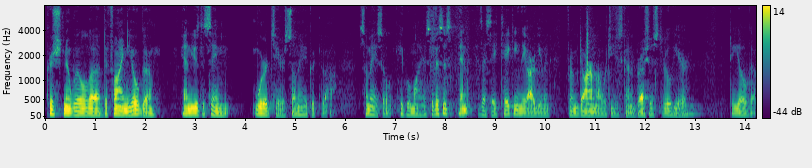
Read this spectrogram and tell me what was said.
Krishna will uh, define yoga and use the same words here, same kritva, same, so equal minded. So this is then, as I say, taking the argument from Dharma, which he just kind of brushes through here, to yoga.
